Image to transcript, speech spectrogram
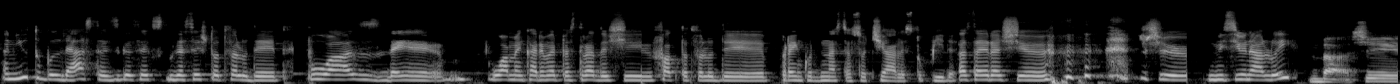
în YouTube-ul de astăzi găsești, găsești tot felul de puaz, de oameni care merg pe stradă și fac tot felul de prank-uri din astea sociale, stupide. Asta era și, și misiunea lui. Da, și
